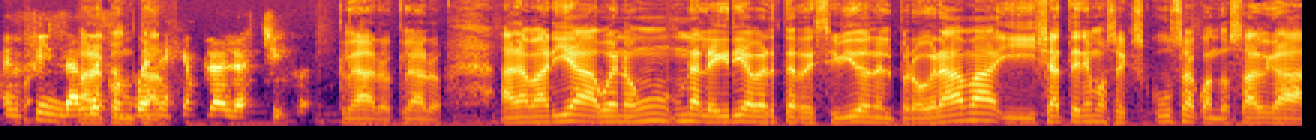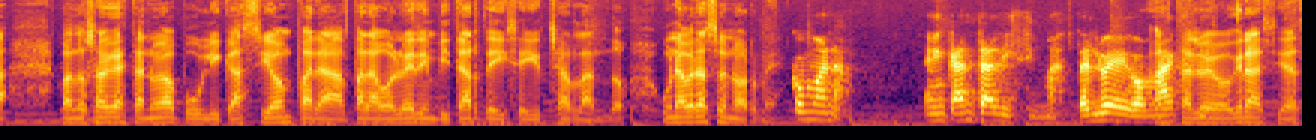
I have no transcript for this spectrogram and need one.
en fin, darles un buen ejemplo a los chicos. Claro, claro. Ana María, bueno, un- una alegría haberte recibido en el programa y ya tenemos excusa cuando salga, cuando salga esta nueva publicación para, para volver a invitarte y seguir charlando. Un abrazo enorme. ¿Cómo no? Encantadísima. Hasta luego, Maxi. Hasta luego, gracias.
